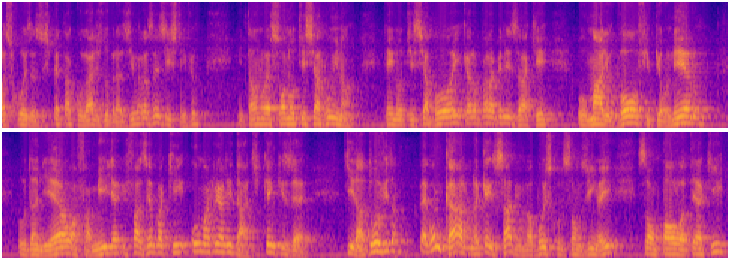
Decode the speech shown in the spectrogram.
as coisas espetaculares do Brasil, elas existem, viu? Então não é só notícia ruim, não. Tem notícia boa e quero parabenizar aqui o Mário Wolff, pioneiro, o Daniel, a família, e fazendo aqui uma realidade. Quem quiser tirar dúvida, pega um carro, né? Quem sabe, uma boa excursãozinha aí, São Paulo até aqui,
